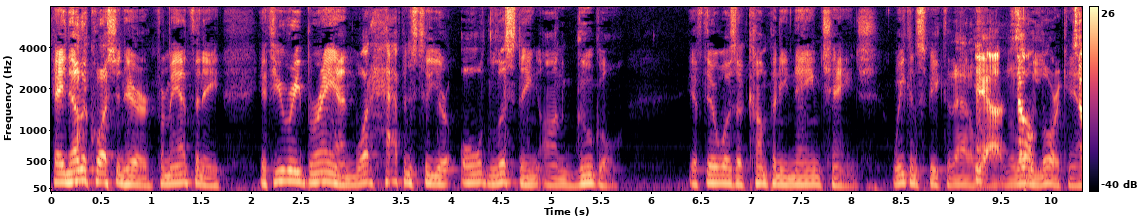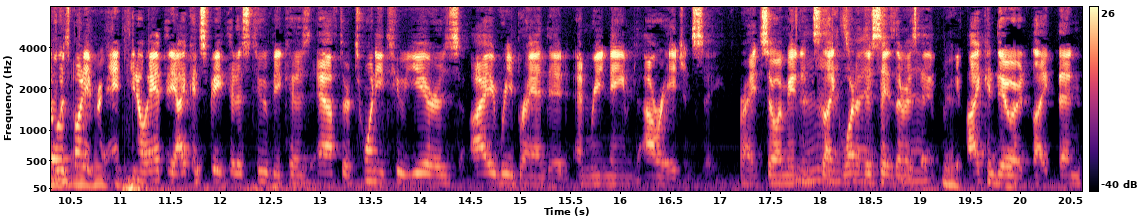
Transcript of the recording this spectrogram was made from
hey another question here from anthony if you rebrand what happens to your old listing on google if there was a company name change. We can speak to that a yeah. lot. So, Laura can. So it's funny, you know, Anthony, I can speak to this too because after 22 years, I rebranded and renamed our agency. Right. So, I mean, it's oh, like one right. of those things that I say, if I can do it, like then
